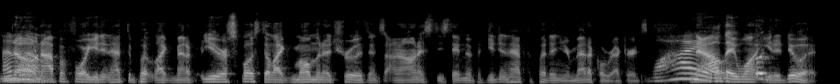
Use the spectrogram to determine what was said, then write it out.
no, don't know. not before. You didn't have to put like medical. You were supposed to like moment of truth and it's an honesty statement, but you didn't have to put in your medical records. why Now they want But- you to do it.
